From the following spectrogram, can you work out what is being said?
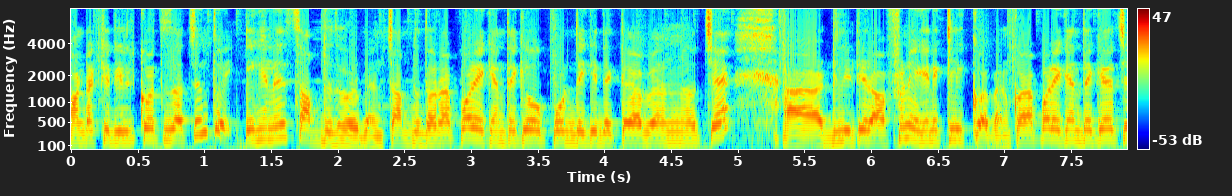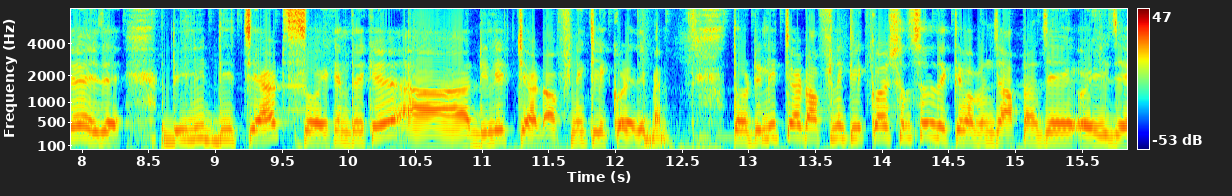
কন্ট্যাক্টে ডিলিট করতে যাচ্ছেন, তো এখানে চাপতে ধরবেন। চাপতে ধরার পর এখান থেকে উপর দিকে দেখতে পাবেন হচ্ছে ডিলিটের অপশন এখানে ক্লিক করবেন। করার পর এখান থেকে হচ্ছে এই যে ডিলিট দি চ্যাট সো এখান থেকে ডিলিট চ্যাট অপশনে ক্লিক করে দিবেন। তো ডিলিট চ্যাট অপশনে ক্লিক করার সাথে সাথে দেখতে পাবেন যে আপনার যে ওই যে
